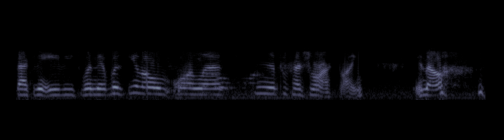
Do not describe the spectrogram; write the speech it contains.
back in the 80s when it was you know more or less you know, professional wrestling, you know.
